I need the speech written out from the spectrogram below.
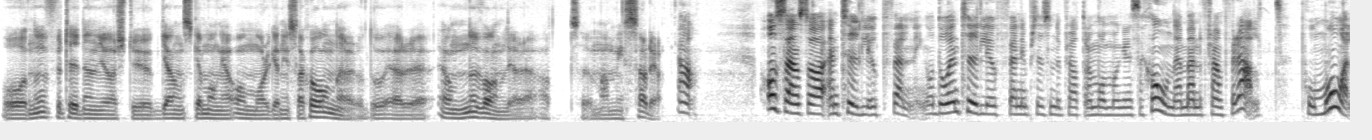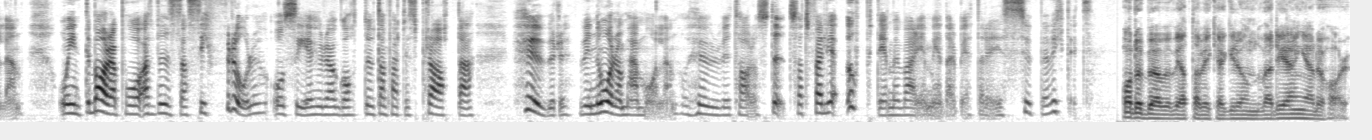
Och nu för tiden görs det ju ganska många omorganisationer och då är det ännu vanligare att eh, man missar det. Ja. Och sen så en tydlig uppföljning. Och då en tydlig uppföljning precis som du pratar om omorganisationen men framförallt på målen. Och inte bara på att visa siffror och se hur det har gått utan faktiskt prata hur vi når de här målen och hur vi tar oss dit. Så att följa upp det med varje medarbetare är superviktigt. Och du behöver veta vilka grundvärderingar du har.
